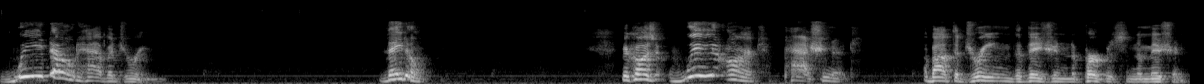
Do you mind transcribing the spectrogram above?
we don't have a dream, they don't because we aren't passionate about the dream, the vision, the purpose, and the mission.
